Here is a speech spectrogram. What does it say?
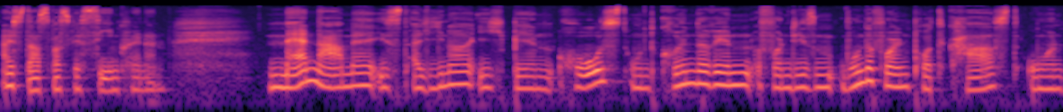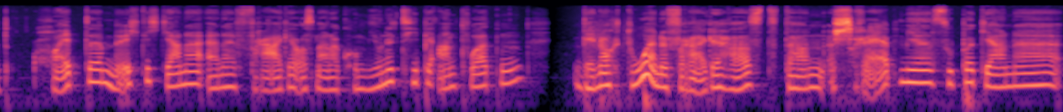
als das, was wir sehen können. Mein Name ist Alina, ich bin Host und Gründerin von diesem wundervollen Podcast und heute möchte ich gerne eine Frage aus meiner Community beantworten. Wenn auch du eine Frage hast, dann schreib mir super gerne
